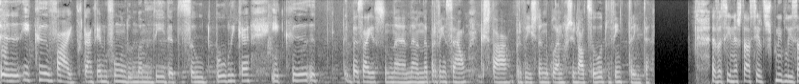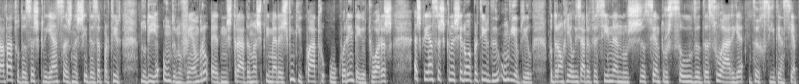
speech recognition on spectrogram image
eh, e que vai, portanto, é no fundo, uma medida de saúde pública e que baseia-se na, na, na, prevenção que está prevista no Plano Regional de Saúde 2030. A vacina está a ser disponibilizada a todas as crianças nascidas a partir do dia 1 de novembro. É administrada nas primeiras 24 ou 48 horas. As crianças que nasceram a partir de 1 de abril poderão realizar a vacina nos centros de saúde da sua área de residência.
